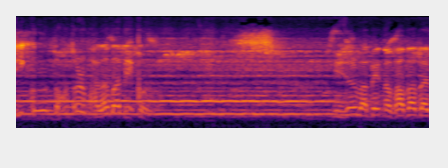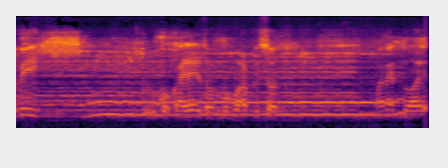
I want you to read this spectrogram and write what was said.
যি কৰো তহঁতৰ ভালৰ বাবেই কৰো নিজৰ বাবে নভবা বাবেই তোৰ ককায়ে জন্ম হোৱাৰ পিছত মানে তই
